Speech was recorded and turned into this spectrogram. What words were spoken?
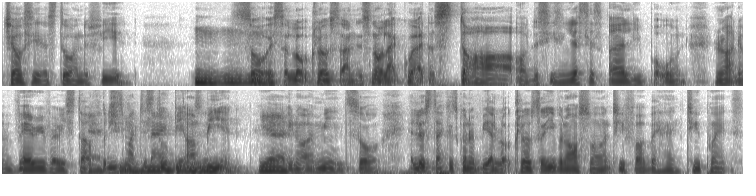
Chelsea are still undefeated, Mm, so it's a lot closer. And it's not like we're at the start of the season. Yes, it's early, but we're not at the very, very start Yeah, for these men to still be in. unbeaten. Yeah. You know what I mean? So it looks like it's going to be a lot closer. Even Arsenal aren't too far behind, two points.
